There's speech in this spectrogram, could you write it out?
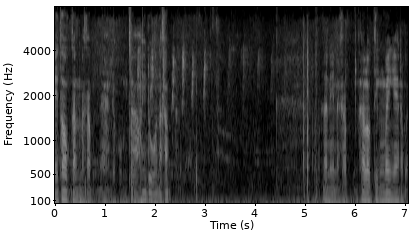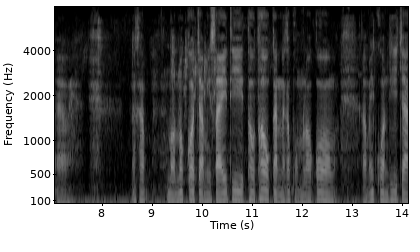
ส์เท่ากันนะครับเดี๋ยวผมจะให้ดูนะครับอันนี้นะครับ ถ้าเราทิ้งไว้อย่างเงี้ยครับอ่านะครับหนอนนกก็จะมีไซส์ที่เท่าๆกันนะครับ ผมเราก็ไม่ควรที่จะ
